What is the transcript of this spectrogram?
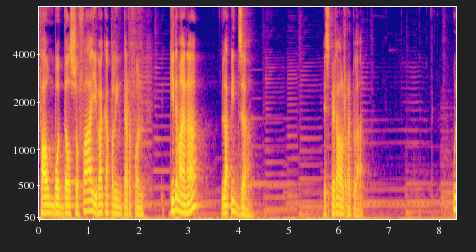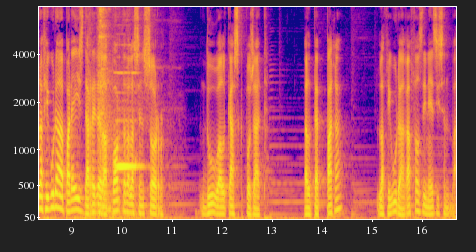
Fa un bot del sofà i va cap a l'intèrfon. Qui demana? La pizza. Espera el replà. Una figura apareix darrere la porta de l'ascensor. Du el casc posat. El Pep paga, la figura agafa els diners i se'n va.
